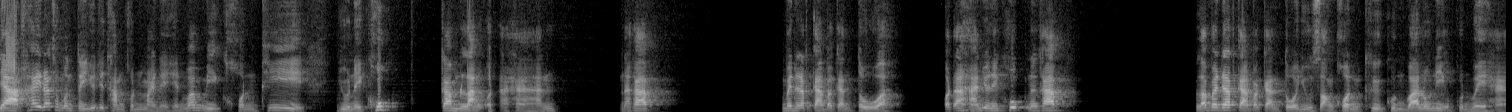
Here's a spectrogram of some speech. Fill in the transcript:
อยากให้รัฐมนตรียุติธรรมคนใหม่เนี่ยเห็นว่ามีคนที่อยู่ในคุก กำลังอดอาหารนะครับ ไม่ได้รับการประกันตัวอดอาหารอยู่ในคุกนะครับ แล้วไม่ได้รับการประกันตัวอยู่ 2 คน คือคุณวารุณีกับคุณเวหา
